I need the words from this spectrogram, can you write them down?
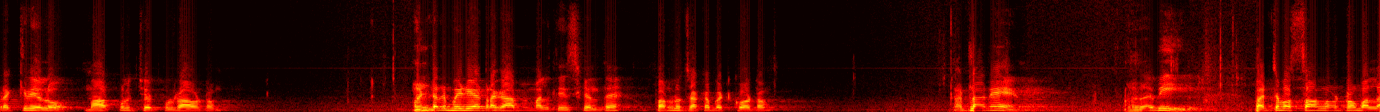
ప్రక్రియలో మార్పులు చేర్పులు రావటం ఇంటర్మీడియట్గా మిమ్మల్ని తీసుకెళ్తే పనులు చక్కబెట్టుకోవటం అట్లానే రవి పంచమస్థానంలో ఉండటం వల్ల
